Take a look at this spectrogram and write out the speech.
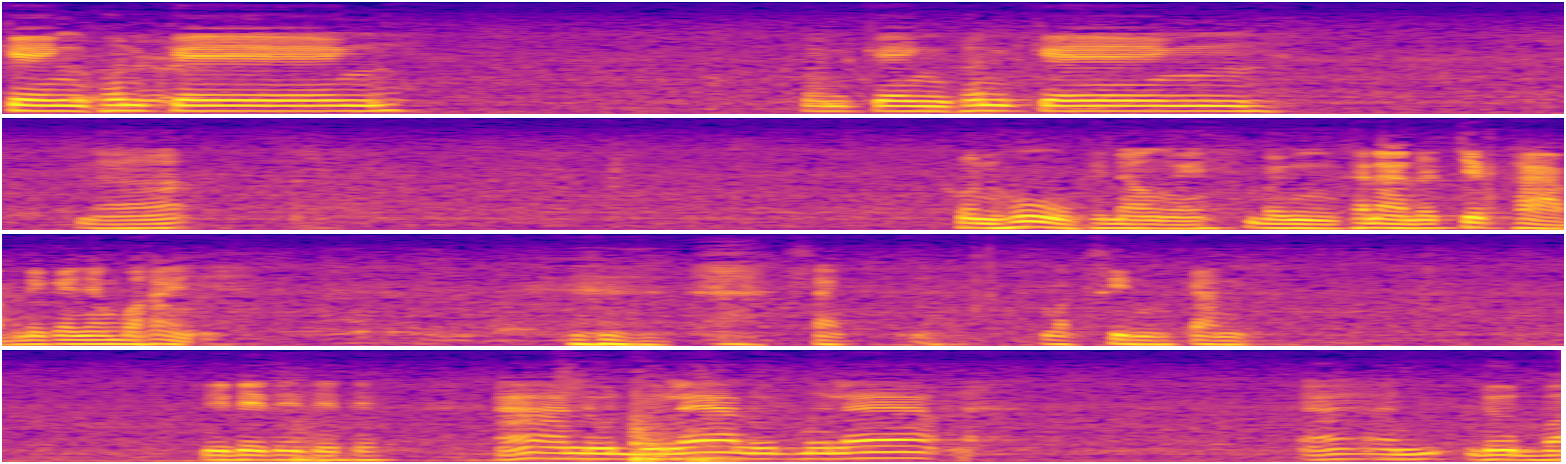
เก่งคนเก่ง คนเก่งคนเก่งนะคนหู้พี่น้องไงบิ่งขนาดเราเจ็บขาบนี่ก็ยังบ่ให้สักวัคซีนกันเด็ดเด็ดเด็ดเด็ด อ่าหลุดมือแล้วหลุดมือแล้วอ่าอันดูดบ่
